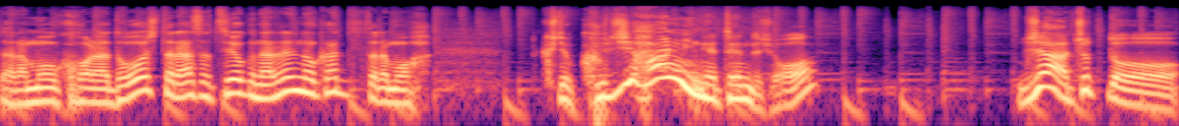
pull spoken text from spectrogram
だからもうこれはどうしたら朝強くなれるのかって言ったらもう9時半に寝てんでしょ？じゃあちょっと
